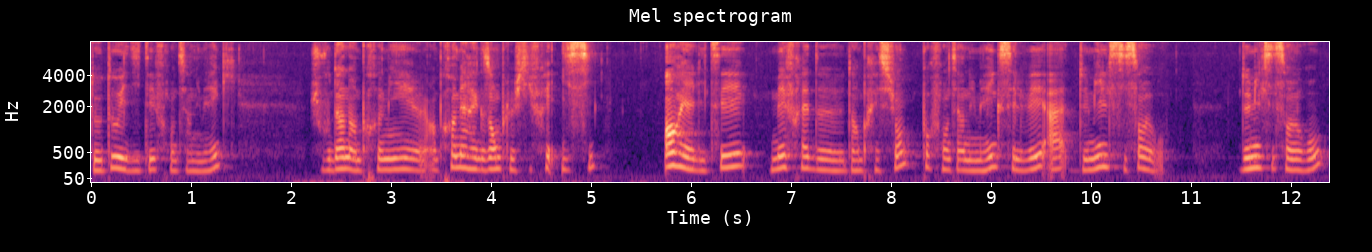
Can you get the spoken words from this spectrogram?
d'auto-éditer Frontières numériques. Je vous donne un premier, exemple chiffré ici. En réalité, mes frais d'impression pour Frontières numériques s'élevaient à 2600 euros. 2600 euros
